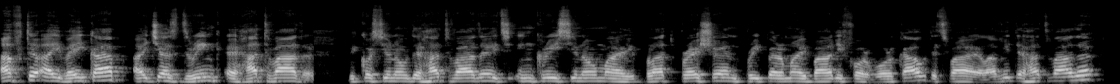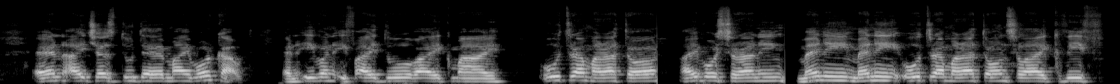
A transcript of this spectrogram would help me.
after I wake up, I just drink a hot water because you know the hot water it's increase you know my blood pressure and prepare my body for workout. That's why I love it the hot water, and I just do the my workout. And even if I do like my ultra marathon, I was running many, many ultra marathons like with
